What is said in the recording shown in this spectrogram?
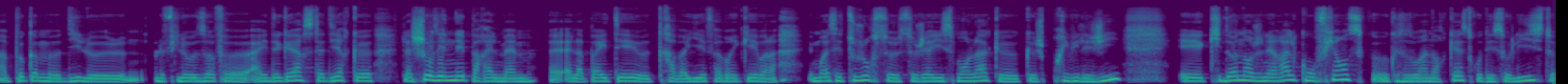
un peu comme dit le, le philosophe euh, Heidegger, c'est-à-dire que la chose est née par elle-même. Elle n'a pas été euh, travaillée, fabriquée, voilà. Et moi, c'est toujours ce, ce jaillissement-là que, que je privilégie et qui donne en général confiance, que, que ce soit un orchestre ou des solistes,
